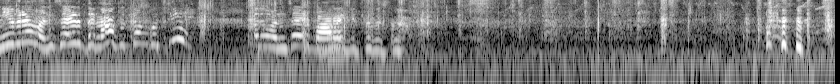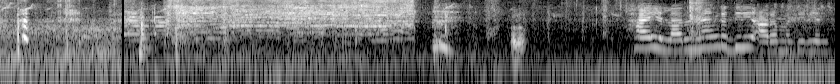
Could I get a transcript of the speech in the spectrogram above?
ನೀವ್ರೆ ಒಂದ್ ಸೈಡ್ ದನ ಬಿದ್ದಂಗ್ ಗೊತ್ತಿ ಅದು ಒಂದ್ ಸೈಡ್ ಬಾರ್ ಆಗಿತ್ತು ಅದಕ್ಕೆ ಎಲ್ಲಾರು ಹೆಂಗದಿರಿ ಆರಾಮದಿರಿ ಅಂತ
